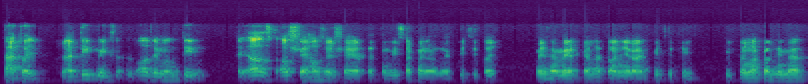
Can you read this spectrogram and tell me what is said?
Tehát, hogy a tipmix, azért mondom, azt, azt se, azért se értettem visszakanyarodni egy picit, hogy, hogy miért kellett annyira egy picit így, így mert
